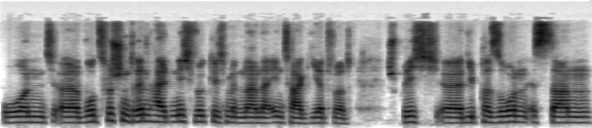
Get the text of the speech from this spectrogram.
und äh, wo zwischendrin halt nicht wirklich miteinander interagiert wird. Sprich, äh, die Person ist dann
